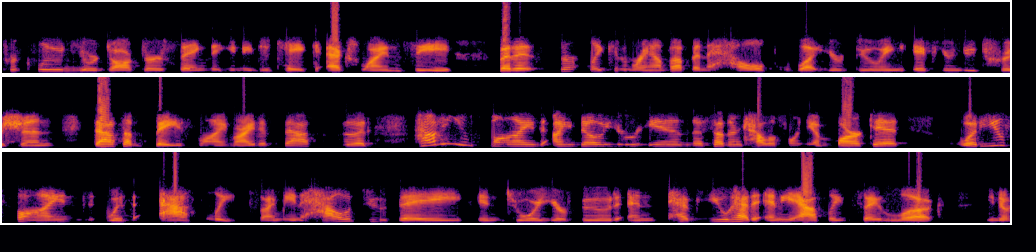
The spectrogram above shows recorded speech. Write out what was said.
preclude your doctor saying that you need to take X, Y, and Z, but it certainly can ramp up and help what you're doing if your nutrition, that's a baseline, right? If that's good. How do you find, I know you're in the Southern California market. What do you find with athletes? I mean, how do they enjoy your food? And have you had any athletes say, look, you know,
